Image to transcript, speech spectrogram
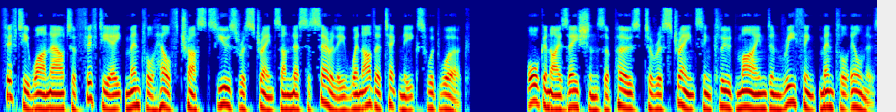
51 out of 58 mental health trusts use restraints unnecessarily when other techniques would work. Organizations opposed to restraints include Mind and Rethink Mental Illness.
